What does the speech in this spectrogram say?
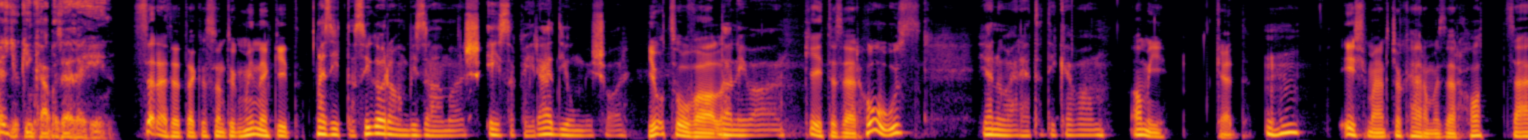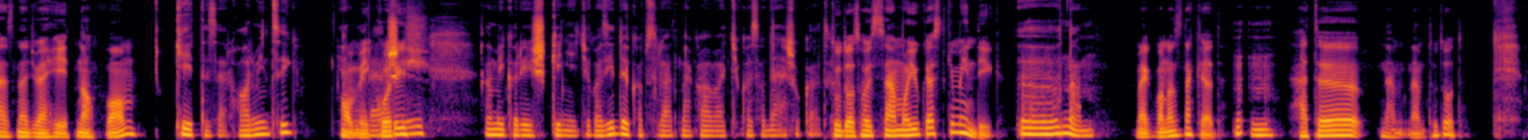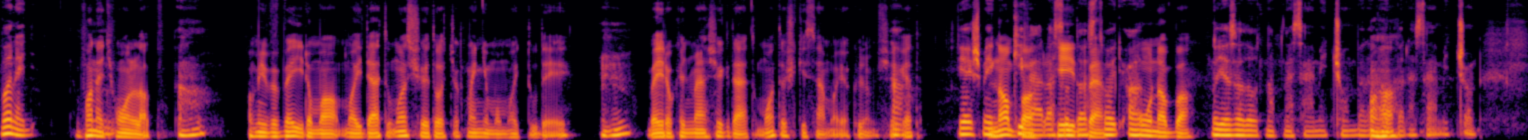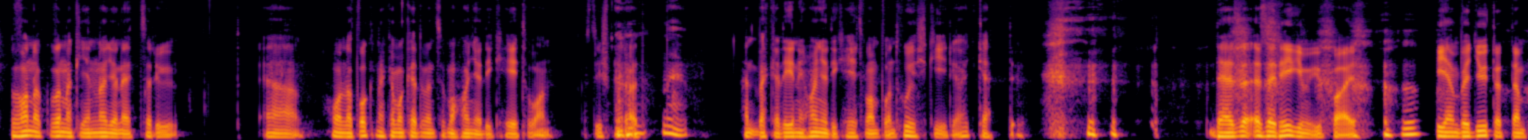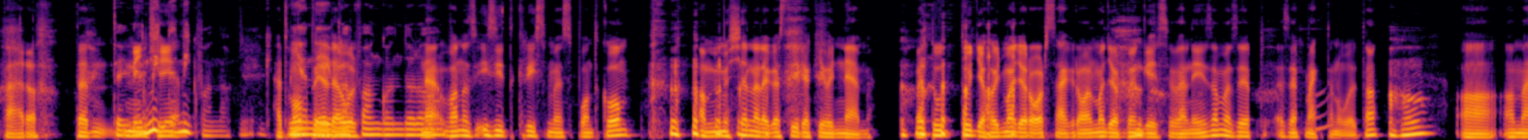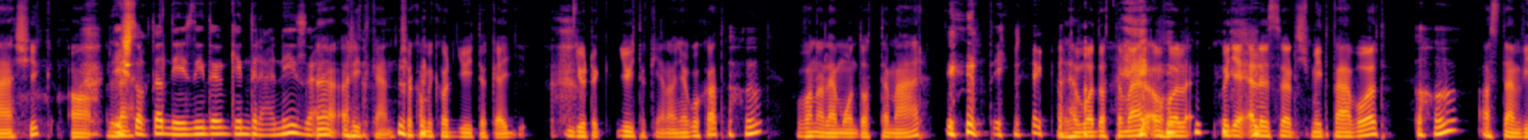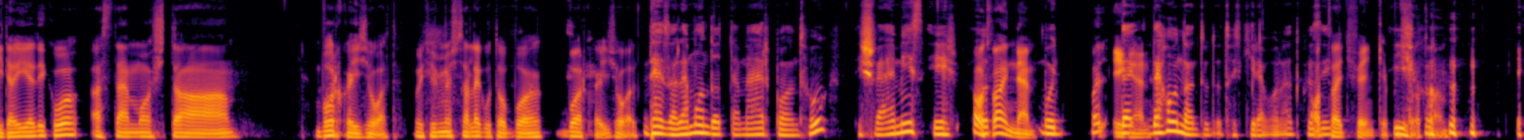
Kezdjük inkább az elején. Szeretettel köszöntünk mindenkit. Ez itt a szigorúan bizalmas éjszakai rádióműsor Jócóval Danival. 2020, Január 7-e van. Ami kedd. Uh-huh. És már csak 3647 nap van, 2030-ig. január amikor 1-ig, is. Amikor is kinyitjuk az időkapszulát, meghallgatjuk az adásokat. Tudod, hogy számoljuk ezt ki mindig? Ö, nem. Megvan az neked? Uh-uh. Hát ö, nem, nem tudod? Van egy... Van egy honlap, Aha. amiben beírom a mai dátumot, sőt, ott csak megnyomom, hogy today. Uh-huh. Beírok egy másik dátumot, és kiszámolja a különbséget. Ja, és még Napba, kiválasztod hétben, azt, hogy, a, Hónapba. hogy az adott nap ne számítson bele, Aha. bele számítson. Vannak, vannak ilyen nagyon egyszerű uh, honlapok. Nekem a kedvencem a hanyadik hét van. Azt ismered? Aha. Nem. Hát be kell írni hanyadik hét van.hu, és kiírja, hogy kettő. De ez, ez egy régi műfaj. Ilyenből gyűjtöttem párat. Tehát Tényleg, nincs mik, ilyen. mik vannak még? Hát van Milyen például- van, gondolom. Ne, van az isitchristmas.com, ami most jelenleg azt írja ki, hogy nem. Mert tud, tudja, hogy Magyarországról, magyar böngészővel nézem, ezért, ezért megtanulta. Aha. A, a másik, a, És szoktad nézni időnként ránézel? Ritkán, csak amikor gyűjtök egy, gyűjtök, gyűjtök ilyen anyagokat. Aha. Van a lemondott már, Tényleg. a lemondott már, ahol ugye először Schmidt Pál volt, Aha. aztán Vida Ildikó, aztán most a Borkai Zsolt. Úgyhogy most a legutóbb Bor- Borkai Zsolt. De ez a lemondott már.hu, és felmész, és Ott van, hogy nem. hogy, Vagy de, igen. de honnan tudod, hogy kire vonatkozik? Ott egy fénykép is Jó. ott van.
